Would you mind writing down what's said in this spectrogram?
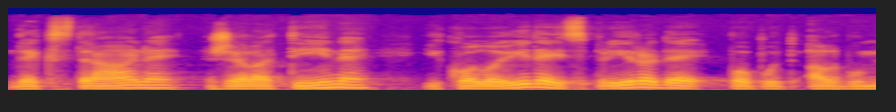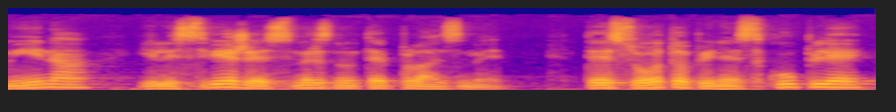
dekstrane, želatine i koloide iz prirode poput albumina ili svježe smrznute plazme. Te su otopine skuplje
